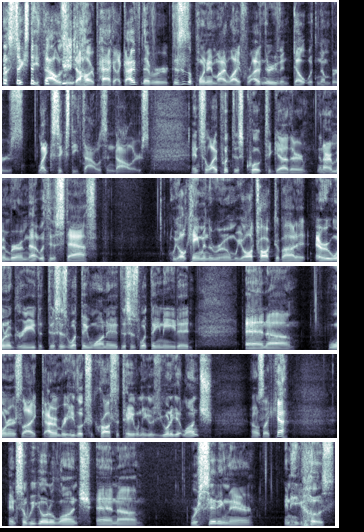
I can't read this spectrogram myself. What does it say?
a sixty thousand dollar package. Like I've never. This is a point in my life where I've never even dealt with numbers like sixty thousand dollars. And so I put this quote together, and I remember I met with his staff. We all came in the room. We all talked about it. Everyone agreed that this is what they wanted. This is what they needed. And uh, Warner's like, I remember he looks across the table and he goes, "You want to get lunch?" And I was like, "Yeah." And so we go to lunch and uh, we're sitting there and he goes,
